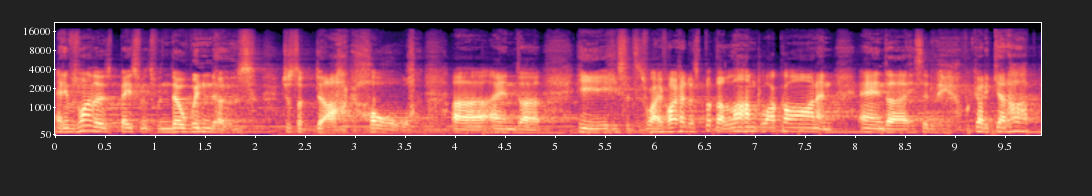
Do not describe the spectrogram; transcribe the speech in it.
And it was one of those basements with no windows, just a dark hole. Uh, and uh, he, he said to his wife, I to put the alarm clock on and, and uh, he said, We've got to get up,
